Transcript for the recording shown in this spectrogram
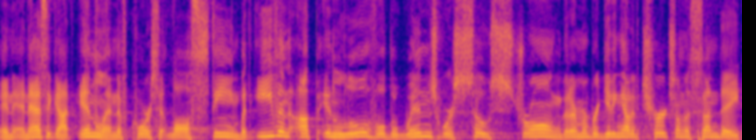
And, and as it got inland, of course, it lost steam. But even up in Louisville, the winds were so strong that I remember getting out of church on a Sunday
